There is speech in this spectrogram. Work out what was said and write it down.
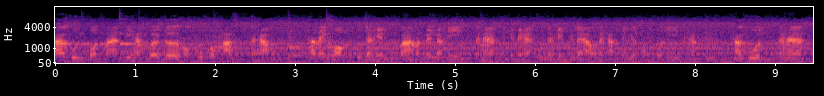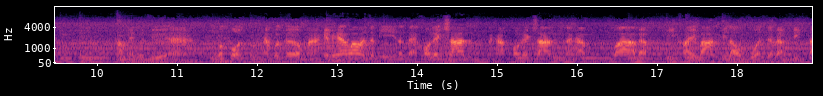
ถ้าคุณกดมาที่แฮมเบอร์เกอร์ของ Google Plus นะครับ ถ้าในคอมคุณจะเห็นว่ามันเป็นแบบนี้นะฮะ เห็นไหมฮะ คุณจะเห็นอยู่แล้วนะครับ ในเรื่องของตัวนี้นะครับ ถ้าคุณนะฮะทำในมือถือ อ่า คุณก็กดแฮมเบอร์เกอร์ออกมา เห็นไหมฮะว่ามันจะมีตั้งแต่ collection นะครับ collection นะครับ ว่าแบบมีใครบ้างที่เราควรจะแบบติดต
